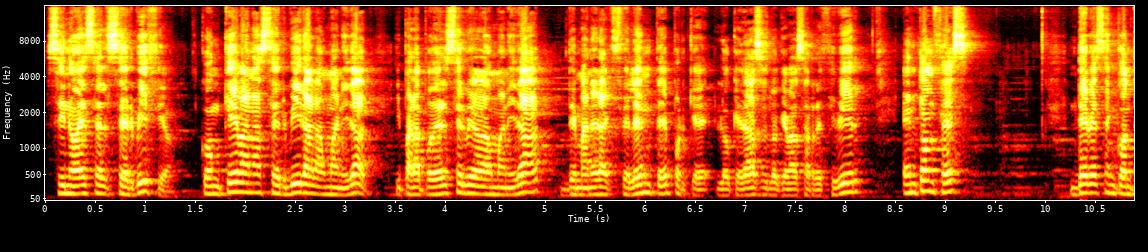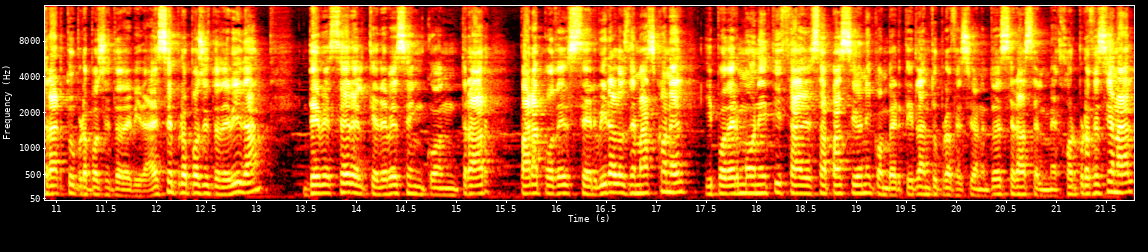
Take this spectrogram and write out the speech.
sino es el servicio. ¿Con qué van a servir a la humanidad? Y para poder servir a la humanidad de manera excelente, porque lo que das es lo que vas a recibir, entonces debes encontrar tu propósito de vida. Ese propósito de vida debe ser el que debes encontrar para poder servir a los demás con él y poder monetizar esa pasión y convertirla en tu profesión. Entonces serás el mejor profesional,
